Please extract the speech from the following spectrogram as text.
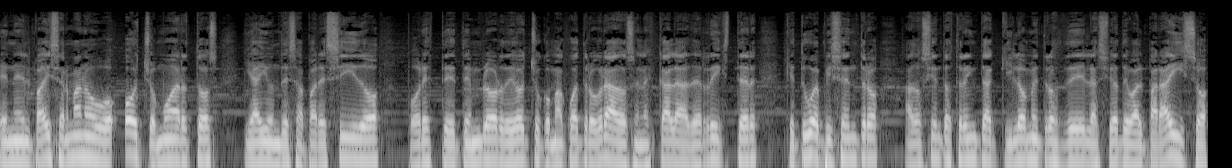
En el país hermano hubo ocho muertos y hay un desaparecido por este temblor de 8,4 grados en la escala de Richter que tuvo epicentro a 230 kilómetros de la ciudad de Valparaíso,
